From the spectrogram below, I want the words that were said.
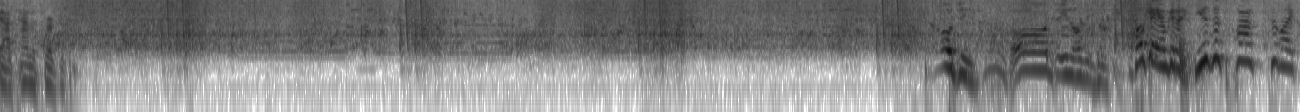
Yeah, time is perfect. Oh jeez. Oh jeez. Oh jeez. Okay. I'm gonna use this spot to like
